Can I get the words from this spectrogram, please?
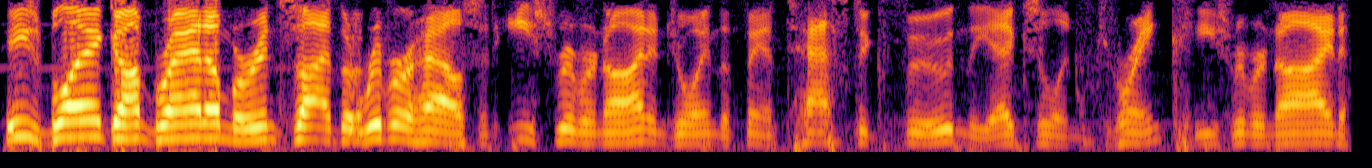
He's Blank. I'm Branham. We're inside the River House at East River 9 enjoying the fantastic food and the excellent drink. East River 9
